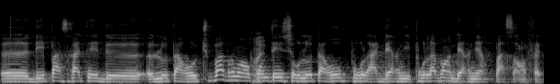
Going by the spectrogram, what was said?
des passes ratées de Lotaro. Tu peux pas vraiment compter sur Lotaro pour la dernière, pour l'avant-dernière passe, en fait.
